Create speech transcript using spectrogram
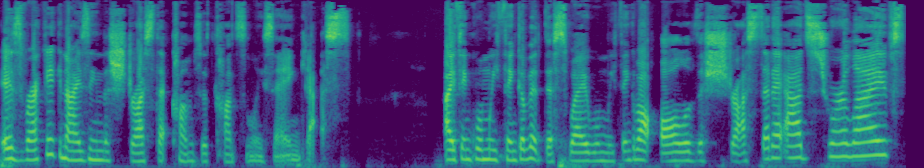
is recognizing the stress that comes with constantly saying yes. I think when we think of it this way, when we think about all of the stress that it adds to our lives,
